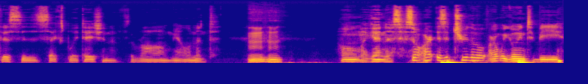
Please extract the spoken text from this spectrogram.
this is exploitation of the wrong element. mm-hmm. Oh my goodness. So are, is it true though? Aren't we going to be?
